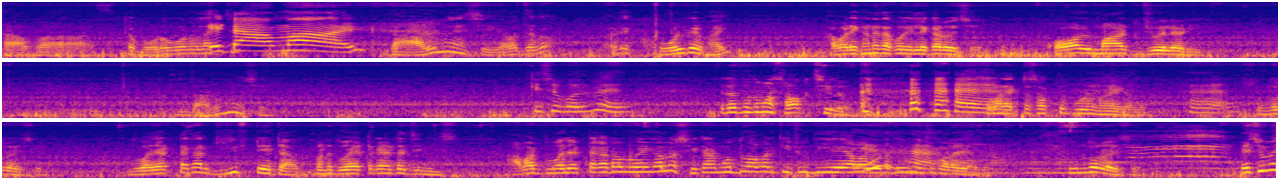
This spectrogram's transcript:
সাবাস এটা বড় বড় লাগছে। এটা আমার। দারুণ হয়েছে। আবার দেখো আরে খোল রে ভাই। আবার এখানে দেখো এই লেখা রয়েছে হল মার্ক জুয়েলারি দারুণ হয়েছে। কিছু বলবে? এটা তো তোমার শখ ছিল। তোমার একটা শখ তো পূরণ হয়ে গেল। হ্যাঁ। সুন্দর হয়েছে। দু হাজার টাকার গিফট এটা মানে দু হাজার টাকার একটা জিনিস। আবার দু হাজার টাকাটাও রয়ে গেল সেটার মধ্যেও আবার কিছু দিয়ে আবার ওটা দিয়ে কিছু করা যাবে। সুন্দর হয়েছে। এই তুমি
